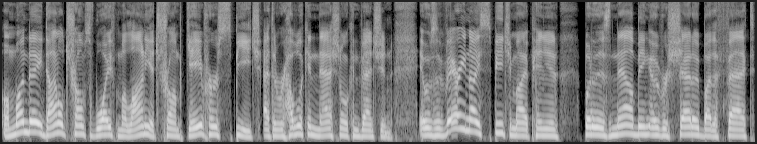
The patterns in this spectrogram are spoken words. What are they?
On Monday, Donald Trump's wife, Melania Trump, gave her speech at the Republican National Convention. It was a very nice speech, in my opinion, but it is now being overshadowed by the fact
